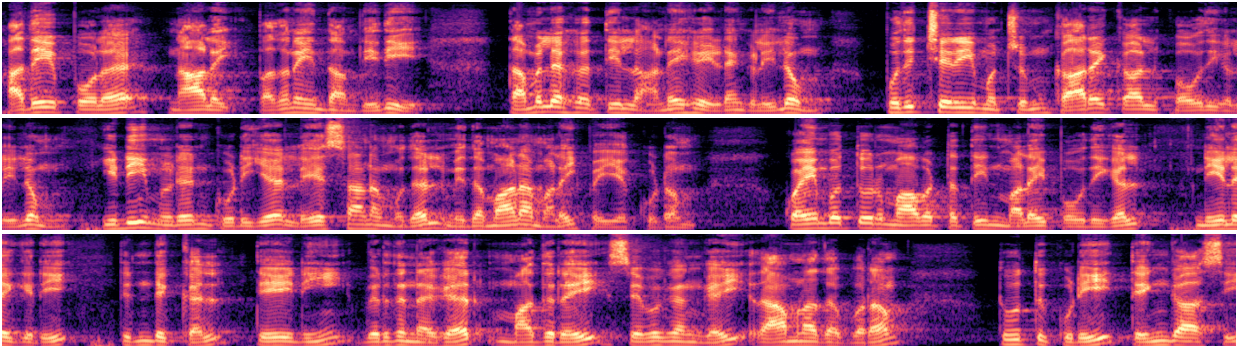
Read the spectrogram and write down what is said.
அதே போல நாளை பதினைந்தாம் தேதி தமிழகத்தில் அநேக இடங்களிலும் புதுச்சேரி மற்றும் காரைக்கால் பகுதிகளிலும் இடிமுடன் கூடிய லேசான முதல் மிதமான மழை பெய்யக்கூடும். கோயம்புத்தூர் மாவட்டத்தின் மலைப்பகுதிகள் நீலகிரி திண்டுக்கல் தேனி விருதுநகர் மதுரை சிவகங்கை ராமநாதபுரம் தூத்துக்குடி தென்காசி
